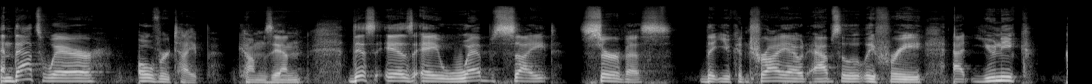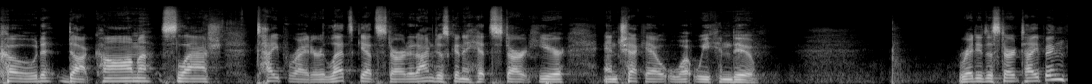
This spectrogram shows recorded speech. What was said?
And that's where Overtype comes in. This is a website service that you can try out absolutely free at uniqcode.com slash typewriter. Let's get started. I'm just going to hit start here and check out what we can do. Ready to start typing?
